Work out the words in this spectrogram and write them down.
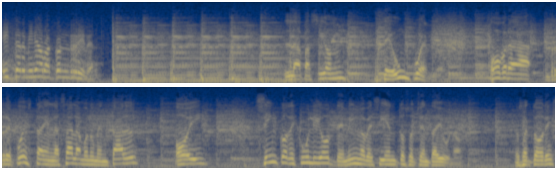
y terminaba con River. La pasión de un pueblo. Obra repuesta en la Sala Monumental hoy, 5 de julio de 1981. Los actores,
